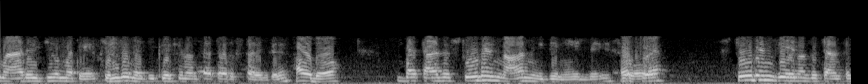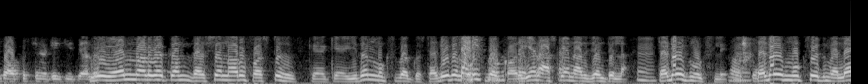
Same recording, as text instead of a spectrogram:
ಮ್ಯಾರೇಜ್ ಮತ್ತೆ ಚಿಲ್ಡ್ರನ್ ಎಜುಕೇಶನ್ ಅಂತ ತೋರಿಸ್ತಾ ಇದ್ರಿ. ಹೌದು. ಬಟ್ ಆಸ್ ಅ ಸ್ಟೂಡೆಂಟ್ ನಾನು ಇದ್ದೀನಿ ಇಲ್ಲಿ ಓಕೆ ಸ್ಟೂಡೆಂಟ್ಗೆ ಏನಾದ್ರು ಚಾನ್ಸಸ್ ಆಪರ್ಚುನಿಟೀಸ್ ಇದೆ ನೀವು ಏನ್ ಮಾಡ್ಬೇಕಂದ್ರೆ ದರ್ಶನ್ ಅವರು ಫಸ್ಟ್ ಇದನ್ನ ಮುಗಿಸ್ಬೇಕು ಸ್ಟಡೀಸ್ ಮುಗಿಸ್ಬೇಕು. ಅವ್ರಿಗೆ ಏನ್. ಅಷ್ಟೇನು ಅರ್ಜೆಂಟ್ ಇಲ್ಲ. ಸ್ಟಡೀಸ್ ಮುಗಿಸ್ಲಿ. ಸ್ಟಡೀಸ್ ಮುಗಿಸಿದ್ಮೇಲೆ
